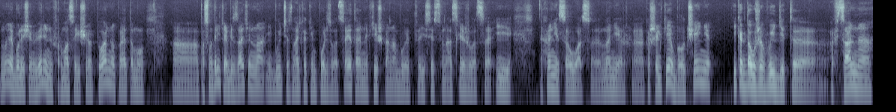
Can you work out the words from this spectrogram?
но я более чем уверен, информация еще актуальна, поэтому посмотрите обязательно и будете знать, как им пользоваться. Эта NFT, она будет, естественно, отслеживаться и храниться у вас э, на NER э, кошельке в блокчейне. И когда уже выйдет э, официальная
